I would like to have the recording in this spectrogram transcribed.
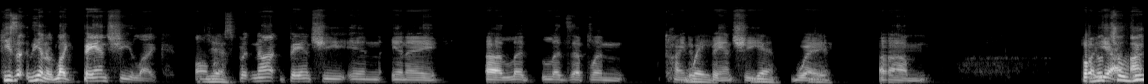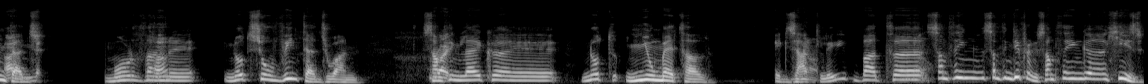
He's you know like banshee like almost, but not banshee in in a uh, Led Led Zeppelin kind of banshee yeah, way. Um, but not yeah, so I- I'm- vintage. More than uh, not so vintage one. Something like uh, not new metal exactly, but uh, No. something something different, something uh, his.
